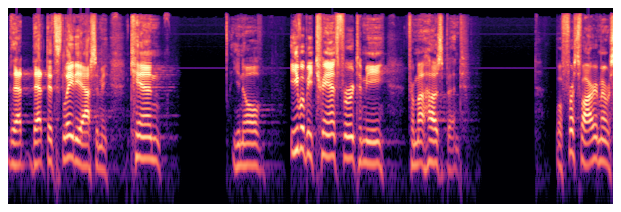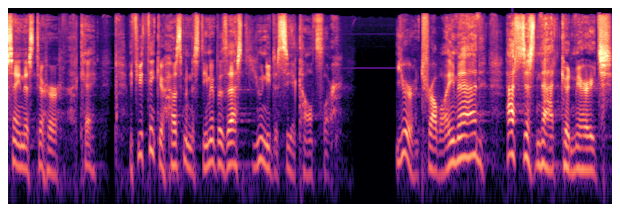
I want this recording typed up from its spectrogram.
that, that this lady asked me, can, you know, evil be transferred to me from my husband? Well, first of all, I remember saying this to her, okay? If you think your husband is demon possessed, you need to see a counselor you're in trouble. Amen? That's just not good marriage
